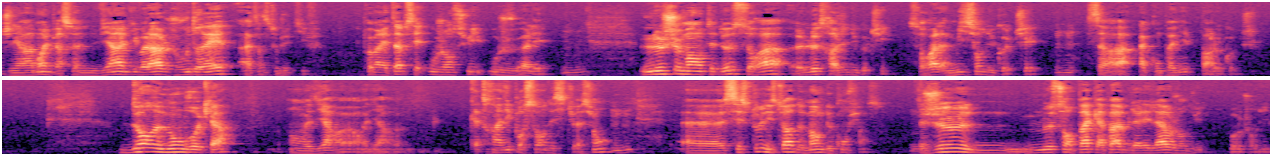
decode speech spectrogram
généralement, une personne vient et dit voilà, je voudrais atteindre cet objectif. Première étape, c'est où j'en suis, où je veux aller. Le chemin entre les deux sera le trajet du coaching, sera la mission du coaché, mhm. Sera accompagné par le coach. Dans de nombreux cas, on va dire, on va dire 90% des situations, mhm. euh, c'est surtout une histoire de manque de confiance. Je ne me sens pas capable d'aller là aujourd'hui, aujourd'hui,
